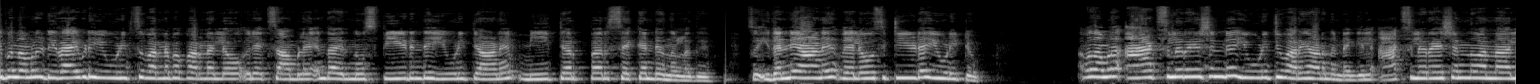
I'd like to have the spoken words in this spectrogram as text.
ഇപ്പൊ നമ്മൾ ഡിറൈവ്ഡ് യൂണിറ്റ്സ് പറഞ്ഞപ്പോ പറഞ്ഞല്ലോ ഒരു എക്സാമ്പിൾ എന്തായിരുന്നു? സ്പീഡിന്റെ യൂണിറ്റ് ആണ് മീറ്റർ പെർ സെക്കൻഡ് എന്നുള്ളത്. സോ ഇതന്നെയാണ് വെലോസിറ്റിയുടെ യൂണിറ്റും അപ്പൊ നമ്മൾ ആക്സിലറേഷന്റെ യൂണിറ്റ് പറയുകയാണെന്നുണ്ടെങ്കിൽ ആക്സിലറേഷൻ എന്ന് പറഞ്ഞാൽ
